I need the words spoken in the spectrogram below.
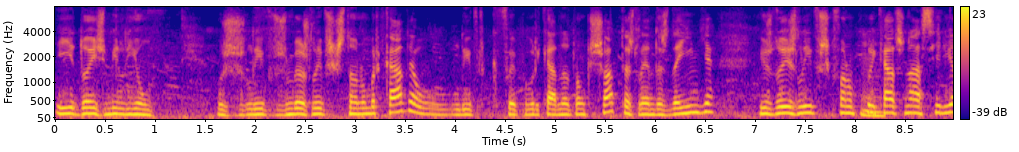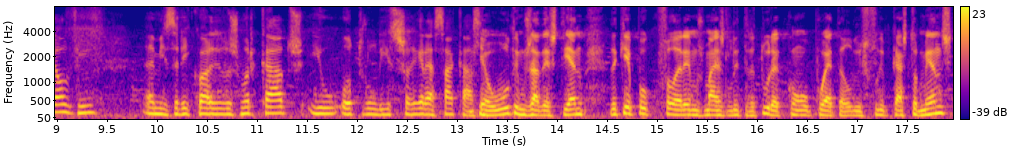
e 2001. Os livros, os meus livros que estão no mercado é o livro que foi publicado na Don Quixote, As Lendas da Índia, e os dois livros que foram publicados na Assíria Alvim, A Misericórdia dos Mercados e o outro Ulisses Regressa à Casa. Que é o último já deste ano. Daqui a pouco falaremos mais de literatura com o poeta Luís Filipe Castro Mendes.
